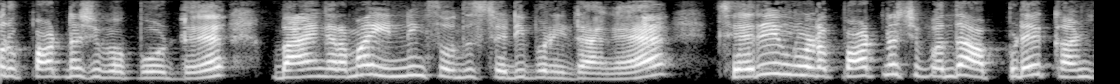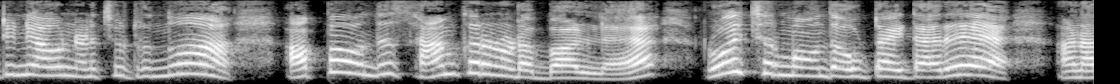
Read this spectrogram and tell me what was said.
ஒரு பார்ட்னர்ஷிப்பை போட்டு பயங்கரமா இன்னிங்ஸ் வந்து ஸ்டடி பண்ணிட்டாங்க. சரி இவங்களோட பார்ட்னர்ஷிப் வந்து அப்படியே கண்டினியூ ஆகும்னு நினைச்சிட்டு இருந்தோம். அப்ப வந்து சாம்கரனோட பால்ல ரோஹித் சர்மா வந்து அவுட் ஆயிட்டாரு. ஆனா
